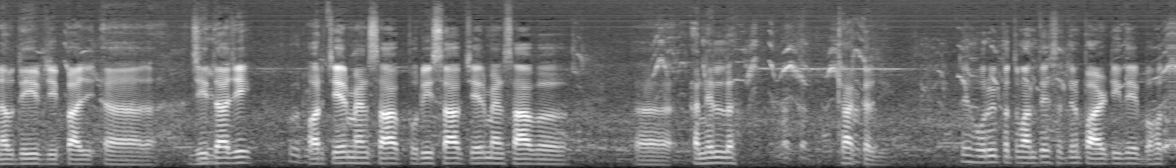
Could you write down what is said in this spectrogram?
ਨਵਦੀਪ ਜੀ ਭਾਜੀ ਅ, ਜੀਦਾ ਜੀ। ਔਰ ਚੇਅਰਮੈਨ ਸਾਹਿਬ ਪੁਰੀ ਸਾਹਿਬ ਚੇਅਰਮੈਨ ਸਾਹਿਬ ਅ, ਅਨਿਲ ਠਾਕਰ ਜੀ। ਤੇ ਹੋਰ ਵੀ ਪਤਵੰਤੇ ਸੱਜਣ ਪਾਰਟੀ ਦੇ ਬਹੁਤ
